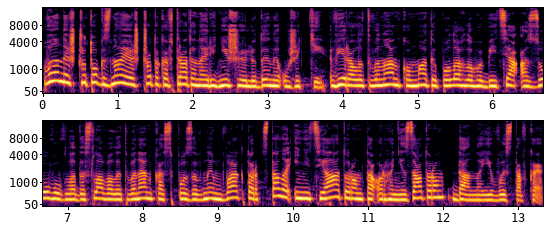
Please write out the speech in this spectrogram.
Вона не щоток знає, що таке втрата найріднішої людини у житті. Віра Литвиненко, мати полеглого бійця Азову Владислава Литвиненка з позивним Вектор, стала ініціатором та організатором даної виставки.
